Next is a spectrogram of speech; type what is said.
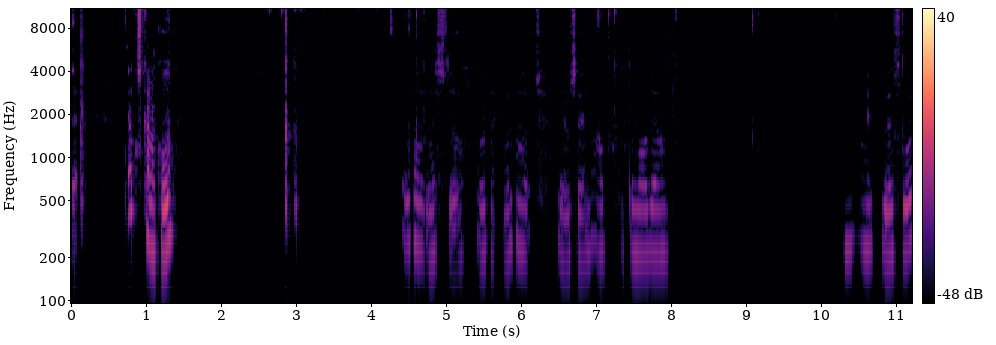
that? That looks kind of cool. What about this though? What about, what about, wait a second, I'll put them all down. Like this, what,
